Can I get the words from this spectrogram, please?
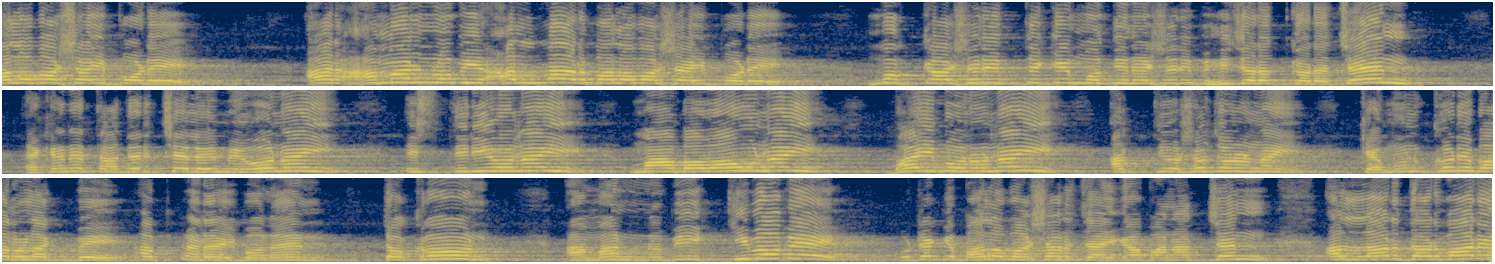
ভালোবাসায় পড়ে। আর আমার নবী আল্লাহর ভালোবাসায় পড়ে মক্কা শরীফ থেকে মদিনা শরীফ হিজরত করেছেন। এখানে তাদের ছেলে মেয়েও নাই, স্ত্রীও নাই, মা বাবাও নাই, ভাই বোনও নাই, আত্মীয় স্বজনও নাই। কেমন করে ভালো লাগবে আপনারাই বলেন। তখন আমার নবী কীভাবে ওটাকে ভালোবাসার জায়গা বানাচ্ছেন, আল্লাহর দরবারে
